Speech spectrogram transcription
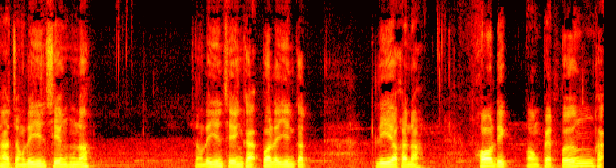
อ่าจังได้ยินเสียงเนาะจังได้ยินเสียงครับพอได้ยินก็เลียค่ะนะพ่อดิกอ่องแปดเปิงค่ะ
